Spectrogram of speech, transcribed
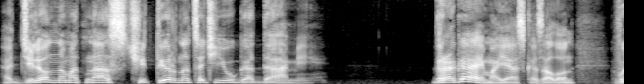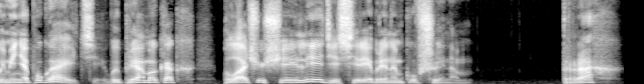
отделенном от нас четырнадцатью годами». «Дорогая моя», — сказал он, — вы меня пугаете. Вы прямо как плачущая леди с серебряным кувшином. Трах.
